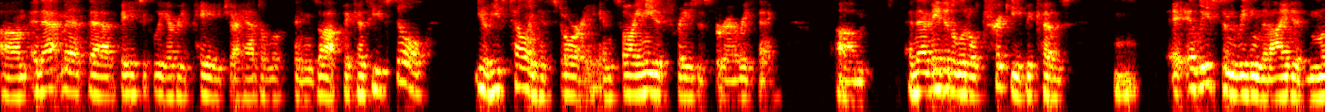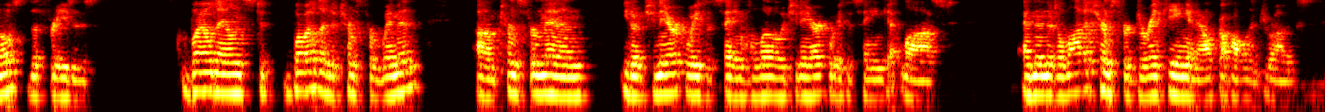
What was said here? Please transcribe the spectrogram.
um, and that meant that basically every page I had to look things up because he's still, you know, he's telling his story, and so I needed phrases for everything. Um, and that made it a little tricky because, at least in the reading that I did, most of the phrases boil down to boil down to terms for women, um, terms for men, you know, generic ways of saying hello, generic ways of saying get lost, and then there's a lot of terms for drinking and alcohol and drugs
